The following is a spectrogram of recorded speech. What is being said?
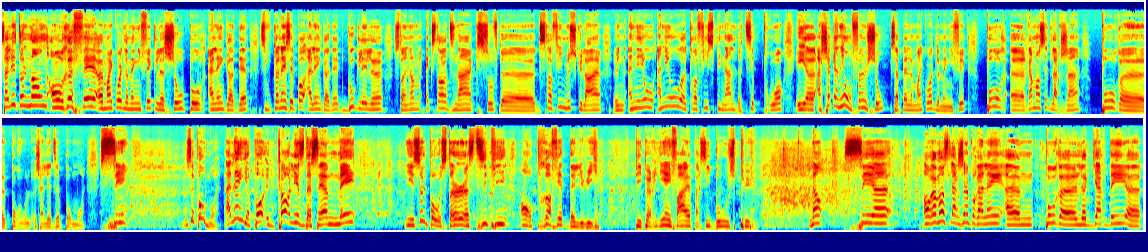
Salut tout le monde, on refait euh, Mike Ward le Magnifique, le show pour Alain Godette. Si vous connaissez pas Alain Godette, googlez-le. C'est un homme extraordinaire qui souffre de dystrophie musculaire, une anéo, anéotrophie spinale de type 3. Et euh, à chaque année, on fait un show qui s'appelle Mike Ward le Magnifique pour euh, ramasser de l'argent pour, pour j'allais dire pour moi. C'est... C'est pour moi. Alain, il a pas une calice de scène, mais il est sur le poster, puis on profite de lui. Puis il peut rien faire parce qu'il bouge plus. Non, c'est... euh, on ramasse l'argent pour Alain euh, pour euh, le garder, euh,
